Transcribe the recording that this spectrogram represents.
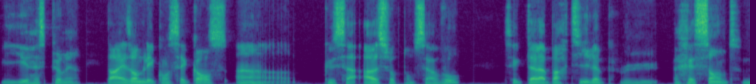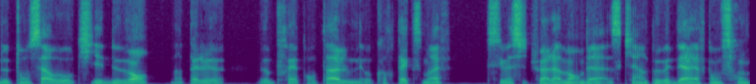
il reste plus rien. Par exemple, les conséquences que ça a sur ton cerveau, c'est que tu as la partie la plus récente de ton cerveau qui est devant, on appelle le préfrontal, le néocortex, bref, ce qui va situer à l'avant, ce qui est un peu derrière ton front.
